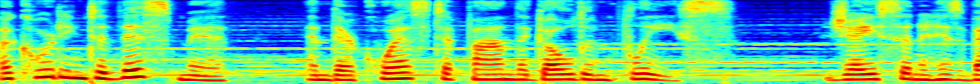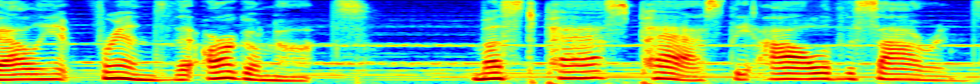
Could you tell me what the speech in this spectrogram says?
According to this myth, in their quest to find the Golden Fleece, Jason and his valiant friends, the Argonauts, must pass past the Isle of the Sirens.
